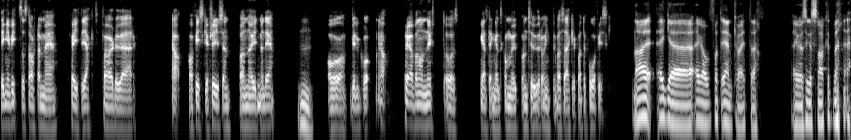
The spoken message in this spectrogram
det är ingen vits att starta med kveitejakt för du är, ja, har fisk i frysen, var nöjd med det Mm. och vill gå, ja, pröva något nytt och helt enkelt komma ut på en tur och inte vara säker på att du får fisk. Nei, jeg, eh, jeg har fått én kveite. Jeg har sikkert snakket, med,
